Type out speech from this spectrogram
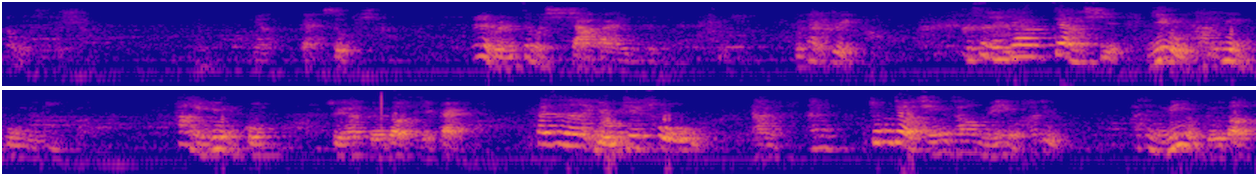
那我这样，这样感受一下，日本人这么瞎掰，这个不太对啊。可是人家这样写也有他的用功的地方，他很用功，所以他得到这些概念。但是呢，有一些错误。他他宗教情操没有，他就他就没有得到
